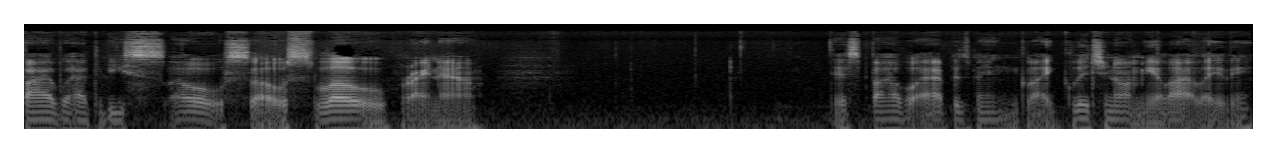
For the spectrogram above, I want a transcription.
Bible have to be so so slow right now? this Bible app has been like glitching on me a lot lately.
